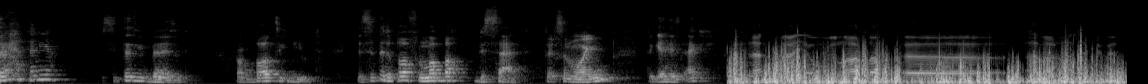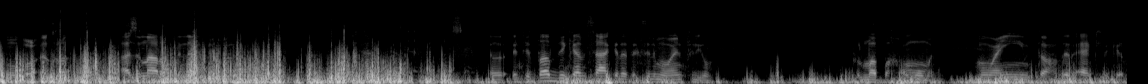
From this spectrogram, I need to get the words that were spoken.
الشريحه الثانية الستات البنازل ربات البيوت. الست اللي بتقف في المطبخ بالساعات تغسل مواعين تجهز أكل. إحنا معايا يوم النهارده آه، هنعرض فكرة موضوع إقرأ. عايزين نعرف منها. آه، أنت بتقضي كام ساعة كده تغسلي مواعين في اليوم؟ في المطبخ عموما. مواعين تحضير أكل كده.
